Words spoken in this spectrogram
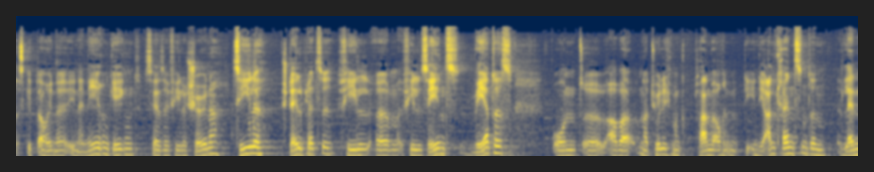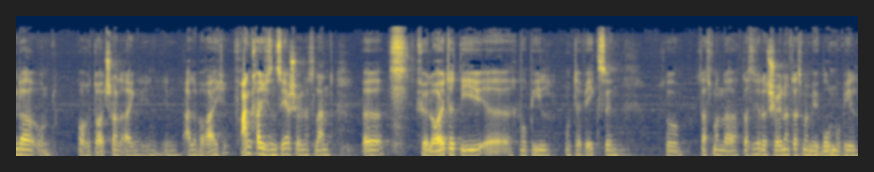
Es gibt auch in der, in der näheren Gegend sehr, sehr viele schöne Ziele, Stellplätze, viel, ähm, viel Sehenswertes. Und, äh, aber natürlich fahren wir auch in die, in die angrenzenden Länder und auch in Deutschland eigentlich in, in, alle Bereiche. Frankreich ist ein sehr schönes Land äh, für Leute, die äh, mobil unterwegs sind. So dass man da, das ist ja das Schöne, dass man mit Wohnmobil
